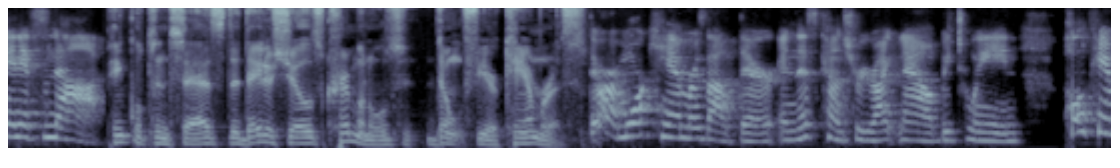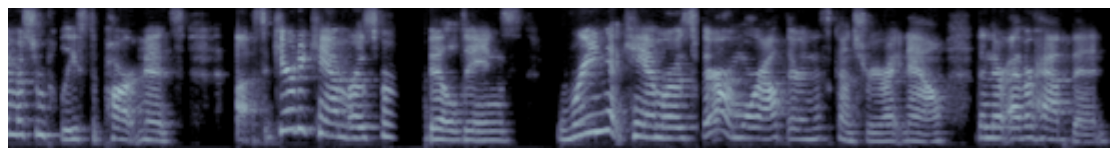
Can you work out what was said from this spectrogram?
And it's not. Pinkleton says the data shows criminals don't fear cameras. There are more cameras out there in this country right now between pole cameras from police departments, uh, security cameras from buildings, ring cameras. There are more out there in this country right now than there ever have been.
